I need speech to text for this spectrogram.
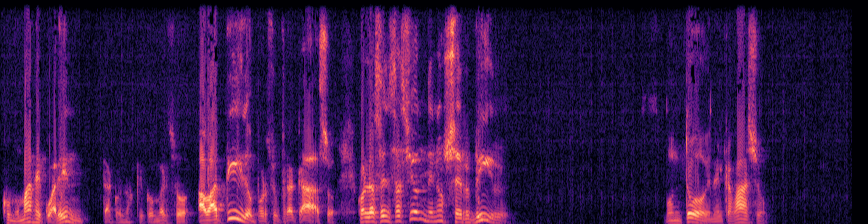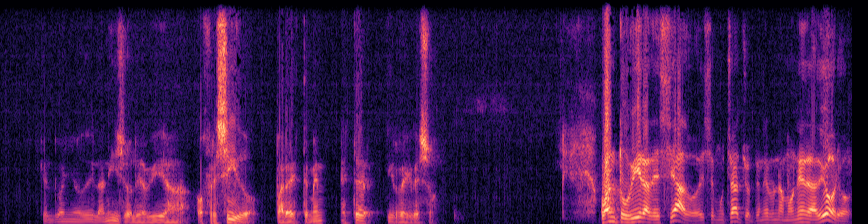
como más de 40 con los que conversó, abatido por su fracaso, con la sensación de no servir montó en el caballo que el dueño del anillo le había ofrecido para este menester y regresó. ¿Cuánto hubiera deseado ese muchacho tener una moneda de oro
